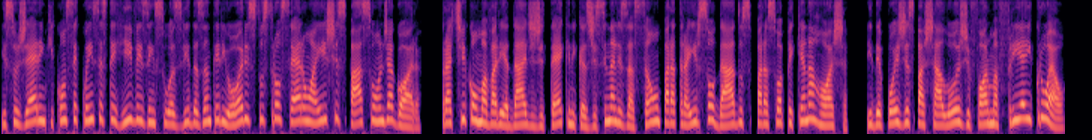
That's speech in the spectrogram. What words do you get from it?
e sugerem que consequências terríveis em suas vidas anteriores os trouxeram a este espaço onde agora praticam uma variedade de técnicas de sinalização para atrair soldados para sua pequena rocha e depois despachá-los de forma fria e cruel.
